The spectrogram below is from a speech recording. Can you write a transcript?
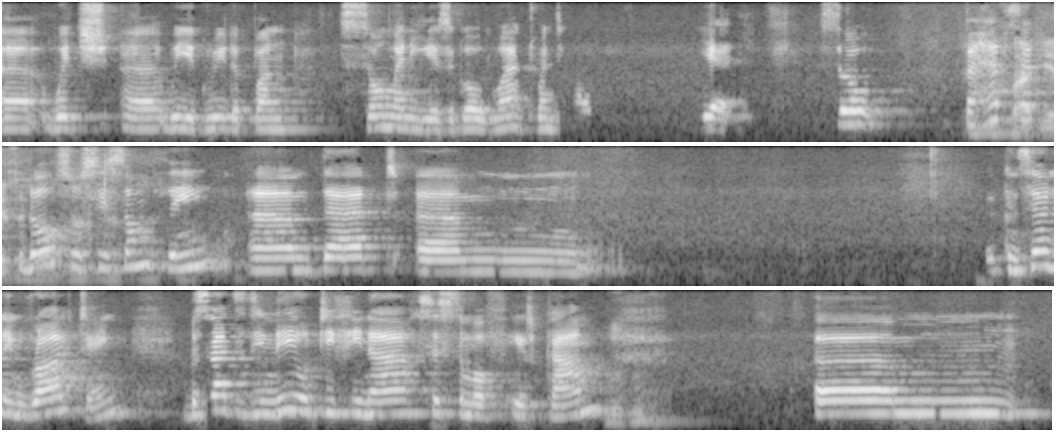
uh, which uh, we agreed upon so many years ago, what, 25 yeah. So perhaps I 25 could ago, also yeah, yeah. something um, that um, concerning writing, besides the neo-Tifinagh system of IRCAM, um,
